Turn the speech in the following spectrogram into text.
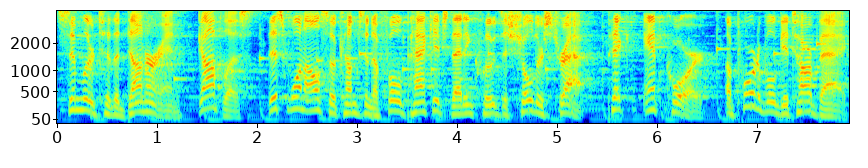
Similar to the Donner and Goplus, this one also comes in a full package that includes a shoulder strap, pick, amp cord, a portable guitar bag,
